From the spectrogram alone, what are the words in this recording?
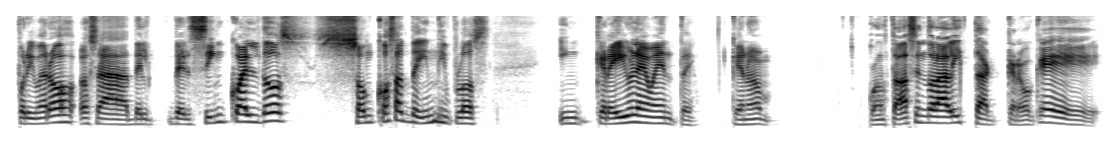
primeros, o sea, del, del 5 al 2 son cosas de Disney Plus. Increíblemente. Que no. Cuando estaba haciendo la lista, creo que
